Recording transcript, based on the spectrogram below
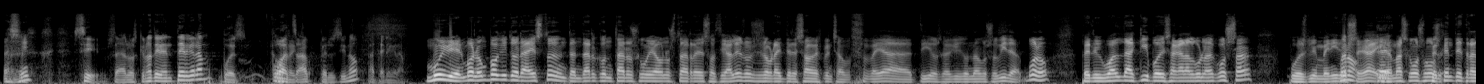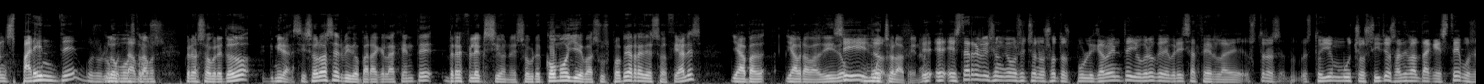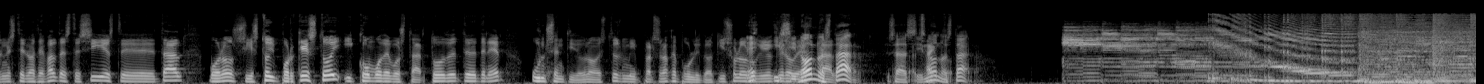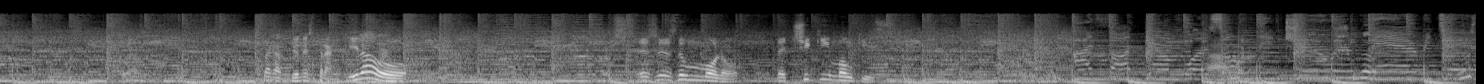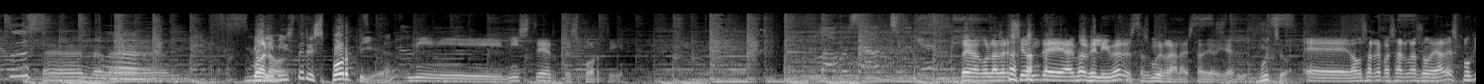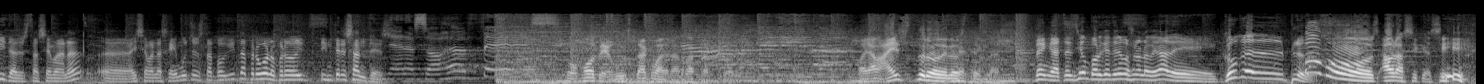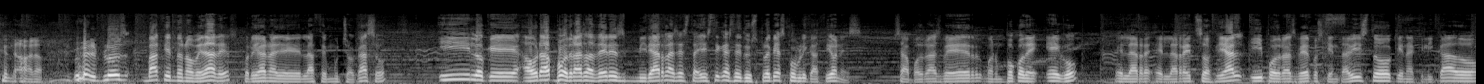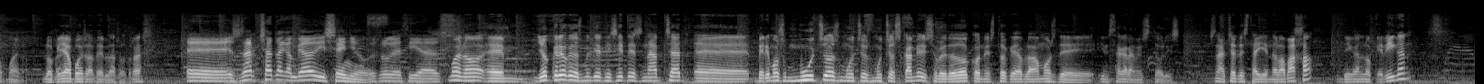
¿Ah, sí? Sí, o sea, los que no tienen Telegram, pues WhatsApp, pero si no, a Telegram. Muy bien, bueno, un poquito era esto, intentar contaros cómo llevamos nuestras redes sociales. No sé si os habrá interesado, habéis pensado, "Uf, vaya tíos que aquí contamos su vida. Bueno, pero igual de aquí podéis sacar alguna cosa, pues bienvenido Bueno, sea. y eh, además, como somos gente transparente, pues os lo, lo mostramos. Pero sobre todo, mira, si solo ha servido para que la gente reflexione sobre cómo lleva sus propias redes sociales, ya, ya habrá valido Sí, mucho no, la pena. eh, eh, Esta reflexión que hemos hecho nosotros públicamente, yo creo que deberéis hacerla. De, ostras, estoy en muchos sitios, hace falta que esté, pues en este no hace falta, este sí, este tal. Bueno, si estoy, ¿por qué estoy y cómo debo estar? Todo de- debe tener un sentido. No, esto es mi personaje público. Aquí solo es lo Eh, que yo y quiero si ver, no, no tal. estar. O sea, si no, no estar. ¿Esta canción es tranquila o...? Es, es de un mono, de Chicky Monkeys. Ah, na. Bueno, Bueno, Mr. Sporty, ¿eh? mi Mr. Sporty. Venga, con la versión de I'm a Believer, esta es muy rara esta de hoy, ¿eh? Mucho. Eh, vamos a repasar las novedades, poquitas esta semana. Eh, hay semanas que hay muchas, esta poquita, pero bueno, pero interesantes. ¿Cómo te gusta cuadrar las? Vaya maestro de los teclas. Venga, atención porque tenemos una novedad de Google Plus. ¡Vamos! Ahora sí que sí. No, no. Google Plus va haciendo novedades, pero ya nadie le hace mucho caso. Y lo que ahora podrás hacer es mirar las estadísticas de tus propias publicaciones. O sea, podrás ver, bueno, un poco de ego en la, re- en la red social y podrás ver pues quién te ha visto, quién ha clicado, bueno, lo que ya puedes hacer las otras. eh, Snapchat ha cambiado de diseño, es lo que decías. Bueno, em, yo creo que 2017 Snapchat eh, veremos muchos, muchos, muchos cambios y sobre todo con esto que hablábamos de Instagram Stories. Snapchat está yendo a la baja, digan lo que digan,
